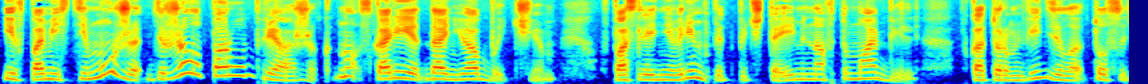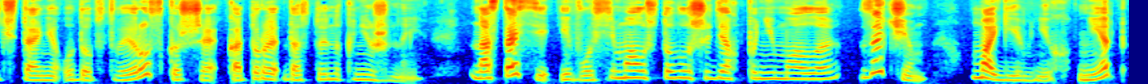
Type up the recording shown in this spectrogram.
и в поместье мужа держала пару упряжек, но скорее данью обычаям. В последнее время предпочитая именно автомобиль, в котором видела то сочетание удобства и роскоши, которое достойно княжны. Настасья и вовсе мало что в лошадях понимала. Зачем? Магии в них нет.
